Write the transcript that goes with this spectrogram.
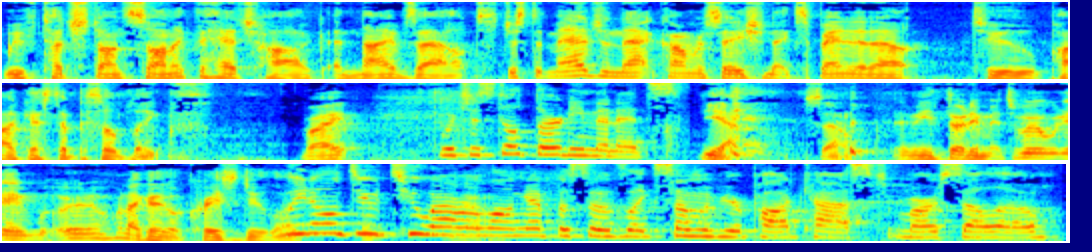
we've touched on Sonic the Hedgehog and Knives Out. Just imagine that conversation expanded out to podcast episode length, right? Which is still 30 minutes. Yeah. So I mean, thirty minutes. We're, we're we're not gonna go crazy. Do like We don't do uh, two hour long episodes like some of your podcast, Marcelo.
